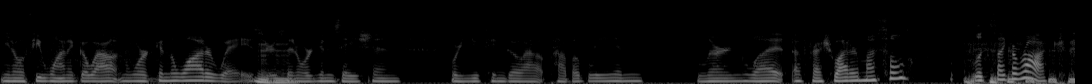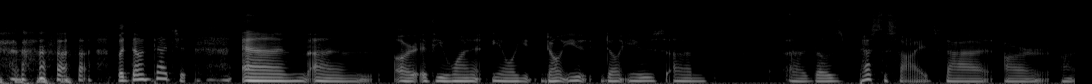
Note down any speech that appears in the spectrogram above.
you know, if you want to go out and work in the waterways, there's Mhm. an organization where you can go out probably and learn what a freshwater mussel looks like a rock, but don't touch it. And um, or if you want it, you know, or you don't you don't use um, uh, those pesticides that are um,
